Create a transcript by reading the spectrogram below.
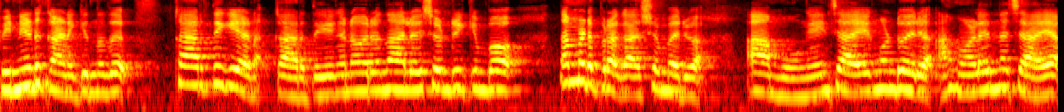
പിന്നീട് കാണിക്കുന്നത് കാർത്തികയാണ്. കാർത്തിക ഇങ്ങനെ ഓരോന്ന് ആലോചിച്ചുകൊണ്ടിരിക്കുമ്പോൾ നമ്മുടെ പ്രകാശം വരിക ആ മൂങ്ങയും ചായയും കൊണ്ടുവരിക ആ മോളെ എന്ന ചായ?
